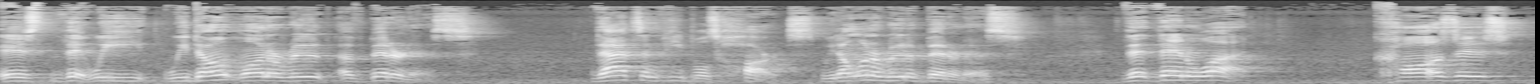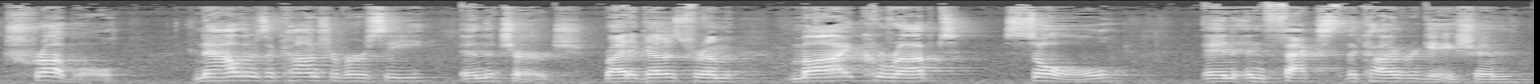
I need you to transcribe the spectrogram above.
is that we, we don't want a root of bitterness. That's in people's hearts. We don't want a root of bitterness that then what? Causes trouble. Now there's a controversy in the church, right? It goes from my corrupt soul and infects the congregation.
